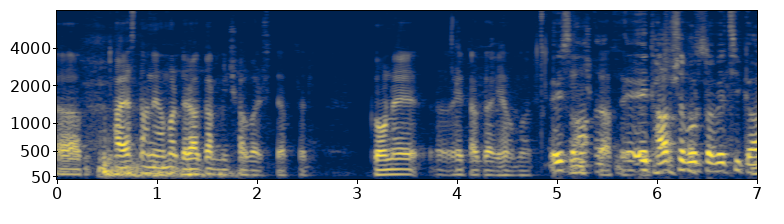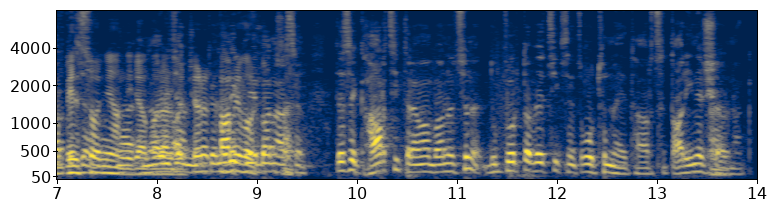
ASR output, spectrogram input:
Հայաստանի համար դրական միջավայր ստեղծել գոնե հետագայի համար։ Այս այդ հարցը որ տվեցիք Վիլսոնյան իրավարար վճռը, քանի որ բան ասեմ։ Տեսեք, հարցի տրամաբանությունը դուք որ տվեցիք, sense օթում է այդ հարցը տարիներ շարունակ։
